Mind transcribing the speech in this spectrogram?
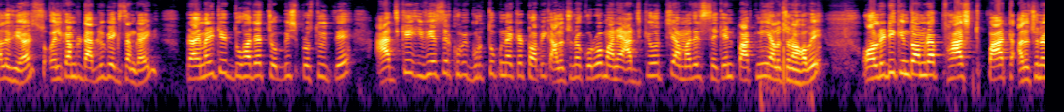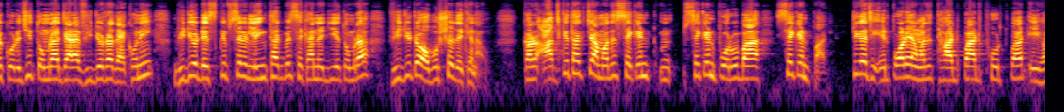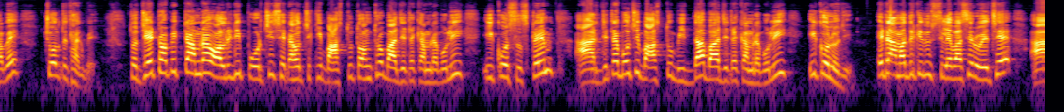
Hello here's welcome to WB exam guide primary TET দু হাজার চব্বিশ প্রস্তুতিতে আজকে ইভিএস এর খুবই গুরুত্বপূর্ণ একটা টপিক আলোচনা করব। মানে আজকে হচ্ছে আমাদের সেকেন্ড পার্ট নিয়ে আলোচনা হবে। অলরেডি কিন্তু আমরা ফার্স্ট পার্ট আলোচনা করেছি। তোমরা যারা ভিডিওটা দেখোনি ভিডিও ডেসক্রিপশনে লিঙ্ক থাকবে। সেখানে গিয়ে তোমরা ভিডিওটা অবশ্যই দেখে নাও। কারণ আজকে থাকছে আমাদের সেকেন্ড সেকেন্ড পর্ব বা সেকেন্ড পার্ট ঠিক আছে? এরপরে আমাদের থার্ড পার্ট ফোর্থ পার্ট এইভাবে চলতে থাকবে। তো যে টপিকটা আমরা অলরেডি পড়ছি সেটা হচ্ছে কি বাস্তুতন্ত্র বা যেটাকে আমরা বলি ইকোসিস্টেম আর যেটা বলছি বাস্তুবিদ্যা বা যেটাকে আমরা বলি ইকোলজি এটা আমাদের কিন্তু সিলেবাসে রয়েছে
